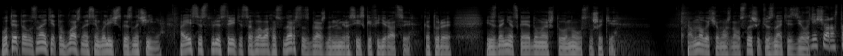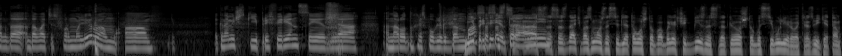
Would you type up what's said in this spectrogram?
вот это, знаете, это важное символическое значение. А если встретится глава государства с гражданами Российской Федерации, которые из Донецка, я думаю, что, ну, слушайте, там много чего можно услышать, узнать и сделать. Еще раз тогда давайте сформулируем а, экономические преференции для народных республик Донбасса Не преференция, со стороны... а создать возможности для того, чтобы облегчить бизнес, для того, чтобы стимулировать развитие. Там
